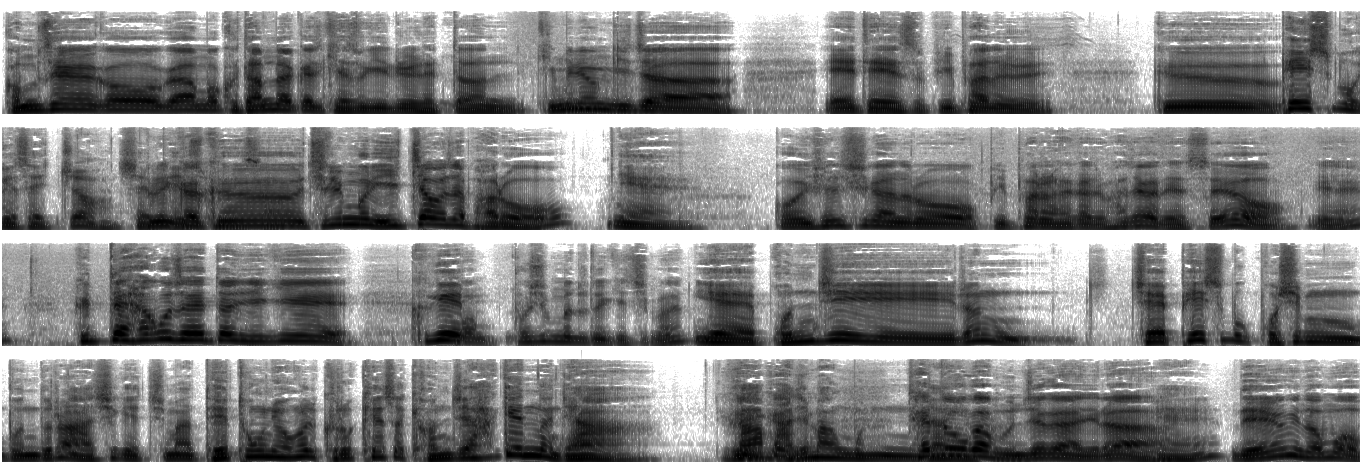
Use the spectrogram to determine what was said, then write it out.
검색어가 뭐 그 다음날까지 계속 일을 했던 김일영 음. 기자에 대해서 비판을 그 페이스북에서 했죠. 그러니까 그 페이스북에서. 그 질문이 있자마자 바로 예. 거의 실시간으로 비판을 해가지고 화제가 됐어요. 예. 그때 하고자 했던 얘기에 그게 뭐 보신 분들도 있겠지만 예 본질은 제 페이스북 보신 분들은 아시겠지만 대통령을 그렇게 해서 견제하겠느냐. 가 마지막 문제 태도가 문제가 아니라 네. 내용이 너무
